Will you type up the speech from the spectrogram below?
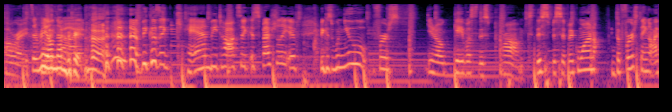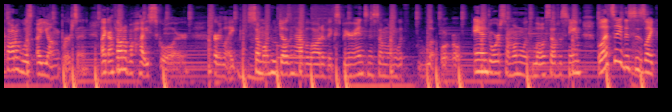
All right. It's a real number. because it can be toxic, especially if because when you first you know gave us this prompt, this specific one, the first thing I thought of was a young person. Like I thought of a high schooler or like mm-hmm. someone who doesn't have a lot of experience and someone with lo- or, or, and or someone with low self-esteem. But let's say this is like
